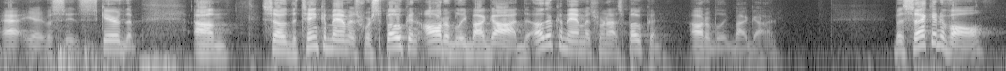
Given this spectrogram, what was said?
uh, it, was, it scared them. Um, so the Ten Commandments were spoken audibly by God. The other commandments were not spoken audibly by God. But second of all,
